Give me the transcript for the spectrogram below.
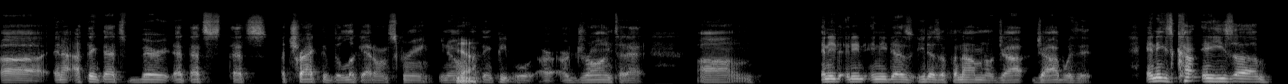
Uh, and I, I think that's very that that's that's attractive to look at on screen. You know, Yeah. I think people are, are drawn to that. Um, and he, and he and he does he does a phenomenal job job with it. And he's he's um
